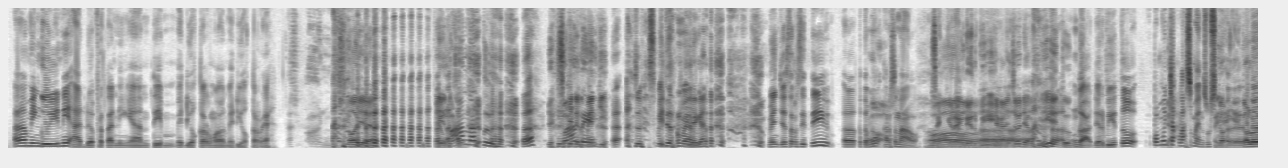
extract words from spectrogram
Eh, minggu ini ada pertandingan tim mediocre melawan mediocre ya. Oh iya. Yang betul. mana tuh? Hah? Yang Spiderman. Eh, Spiderman Iya kan? Manchester City eh, ketemu Oh. Arsenal. Saya kira yang derby. Oh, kira itu derby itu. Enggak, derby itu pemuncak Udah. klasemen susah. Iya, iya. Kalau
